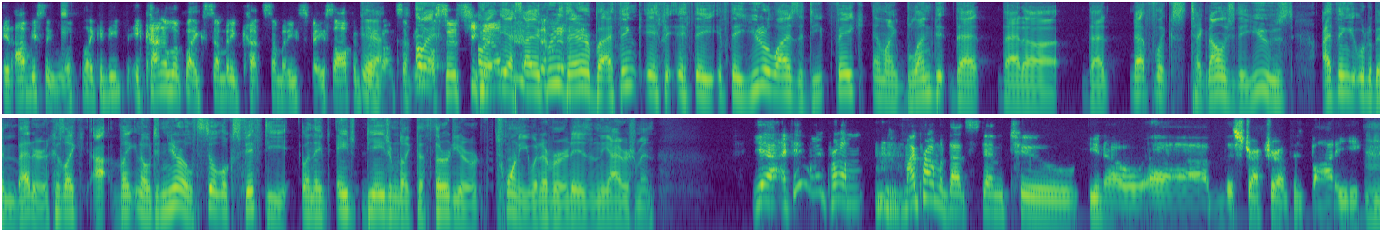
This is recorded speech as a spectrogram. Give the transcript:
it obviously looked like a deep. It kind of looked like somebody cut somebody's face off and put it on somebody else's. You know? yes, I agree there. But I think if if they if they utilize the deepfake and like blended that that uh that Netflix technology they used, I think it would have been better because like uh, like you know De Niro still looks fifty when they age de-age him to like the thirty or twenty whatever it is in The Irishman. Yeah, I think my problem my problem with that stemmed to you know uh, the structure of his body, mm-hmm.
